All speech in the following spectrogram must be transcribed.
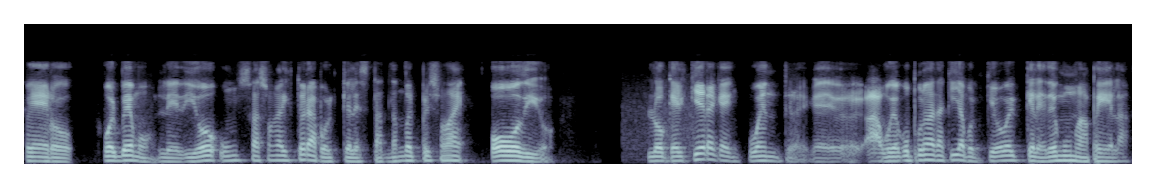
Pero volvemos, le dio un sazón a la historia porque le están dando al personaje odio lo que él quiere que encuentre. Que, ah, voy a comprar una taquilla porque quiero ver que le den una pela.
